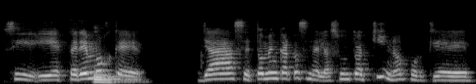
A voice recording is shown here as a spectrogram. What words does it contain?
Sí, y esperemos que ya se tomen cartas en el asunto aquí, ¿no? Porque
